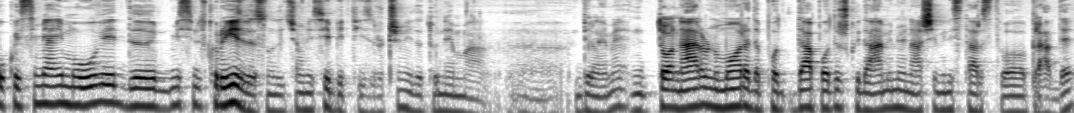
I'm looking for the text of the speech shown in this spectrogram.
u koji sam ja imao uvid, mislim skoro izvesno da će oni svi biti izručeni, da tu nema dileme. To naravno mora da pod, da podršku i da aminuje naše ministarstvo pravde.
